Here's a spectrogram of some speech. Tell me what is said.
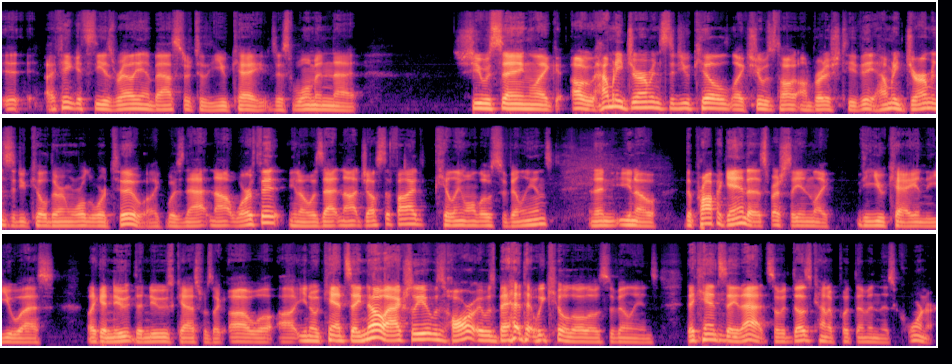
It, I think it's the Israeli ambassador to the UK. This woman that she was saying like, "Oh, how many Germans did you kill?" Like she was talking on British TV. How many Germans did you kill during World War II? Like, was that not worth it? You know, was that not justified killing all those civilians? And then you know the propaganda, especially in like the UK and the US. Like a new the newscast was like, oh well, uh, you know, can't say no. Actually, it was hard. It was bad that we killed all those civilians. They can't say that, so it does kind of put them in this corner.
